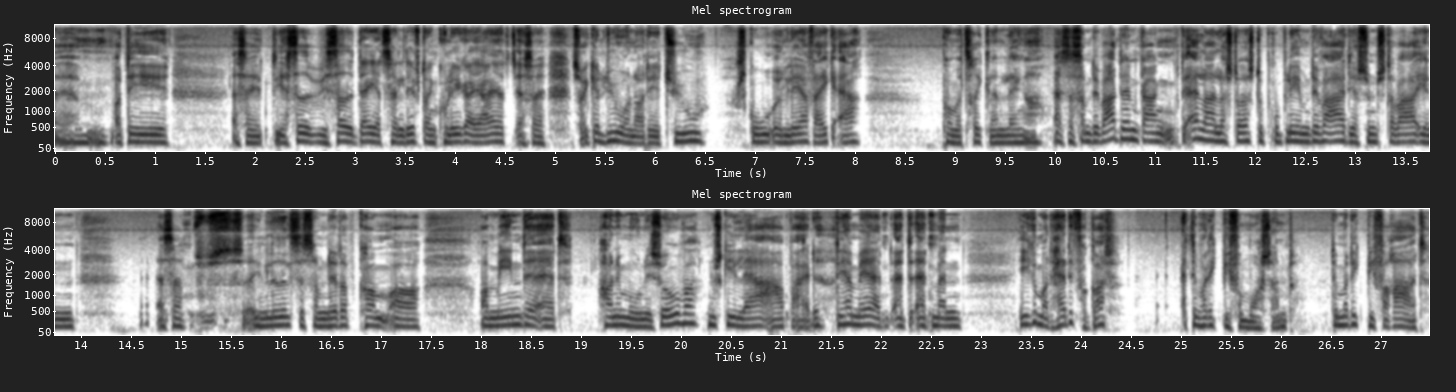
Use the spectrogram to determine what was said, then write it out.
Øhm, og det, altså, jeg sad, vi sad i dag, jeg talte efter en kollega og jeg, altså, så ikke jeg lyver, når det er 20 skole, øh, lærer, der ikke er på matriklen længere. Altså som det var dengang, det aller, aller største problem, det var, at jeg synes, der var en, altså, en ledelse, som netop kom og, og mente, at honeymoon is over, nu skal I lære at arbejde. Det her med, at, at, at man ikke måtte have det for godt, at det måtte ikke blive for morsomt. Det måtte ikke blive for rart,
